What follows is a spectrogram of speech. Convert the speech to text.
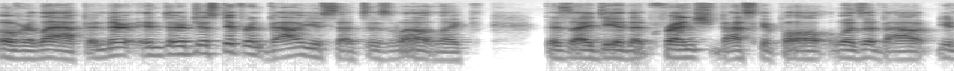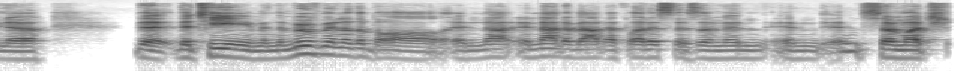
overlap. And they're and they're just different value sets as well. Like this idea that French basketball was about, you know, the the team and the movement of the ball and not and not about athleticism and and and so much,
